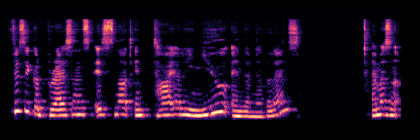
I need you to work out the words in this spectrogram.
Physical presence is not entirely new in the Netherlands. Amazon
